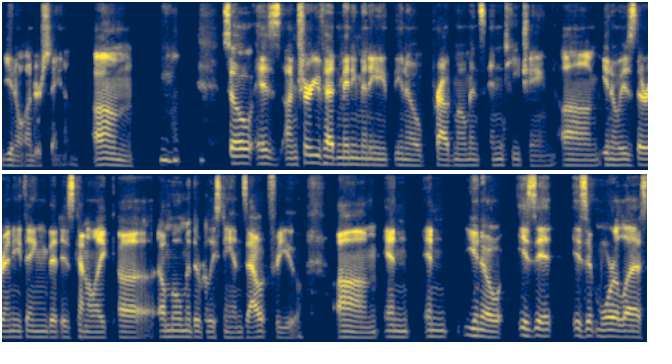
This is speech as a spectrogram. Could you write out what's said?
you know understand um Mhm. so as i'm sure you've had many many you know proud moments in teaching um you know is there anything that is kind of like uh, a moment that really stands out for you um and and you know is it is it more or less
